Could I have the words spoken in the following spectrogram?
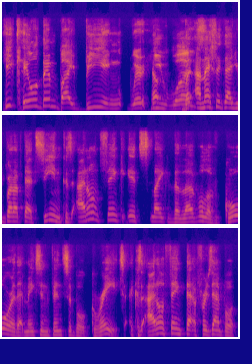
he killed them by being where he No, was. But I'm actually glad you brought up that scene because I don't think it's like the level of gore that makes Invincible great. Because I don't think that, for example,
